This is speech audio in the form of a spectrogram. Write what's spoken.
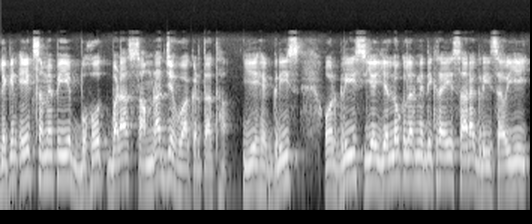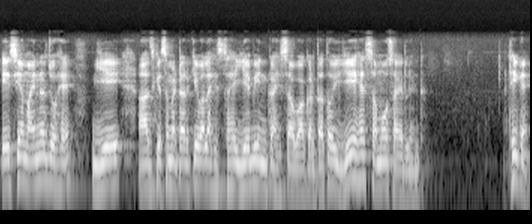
लेकिन एक समय पे ये बहुत बड़ा साम्राज्य हुआ करता था। ये है ग्रीस, और ग्रीस ये येलो कलर में दिख रहा है, ये सारा ग्रीस है। और ये एशिया माइनर जो है, ये आज के समय टर्की वाला हिस्सा है, ये भी इनका हिस्सा हुआ करता था। ये है समोस आयरलैंड ठीक है,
